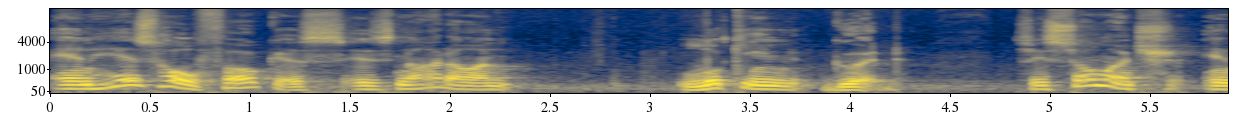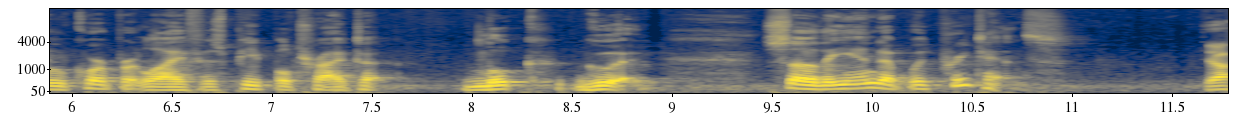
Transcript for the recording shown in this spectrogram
And his whole focus is not on looking good. See, so much in corporate life is people try to look good. So they end up with pretense yeah,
